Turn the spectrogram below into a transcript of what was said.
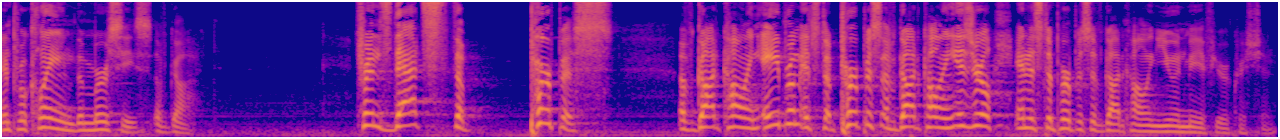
and proclaim the mercies of God. Friends, that's the purpose of God calling Abram, it's the purpose of God calling Israel, and it's the purpose of God calling you and me if you're a Christian.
